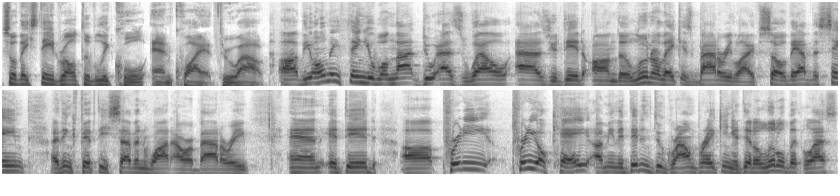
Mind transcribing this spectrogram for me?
So they stayed relatively cool and quiet throughout. Uh, the only thing you will not do as well as you did on the Lunar Lake is battery life. So they have the same, I think, 57 watt hour battery, and it did uh, pretty pretty okay. I mean, it didn't do groundbreaking. It did a little bit less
